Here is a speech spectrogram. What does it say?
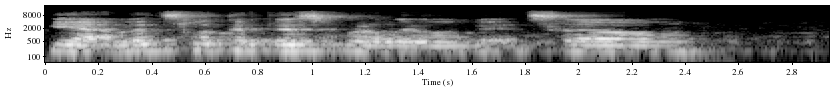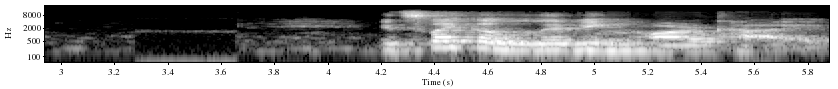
Yeah, let's look at this for a little bit. So it's like a living archive.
